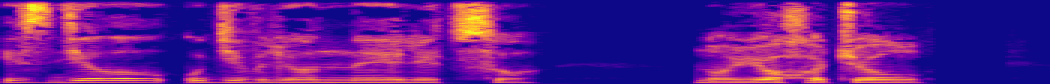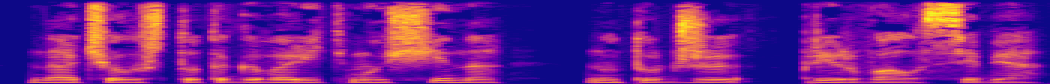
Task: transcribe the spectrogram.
и сделал удивленное лицо. «Но я хотел...» Начал что-то говорить мужчина, но тут же прервал себя.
